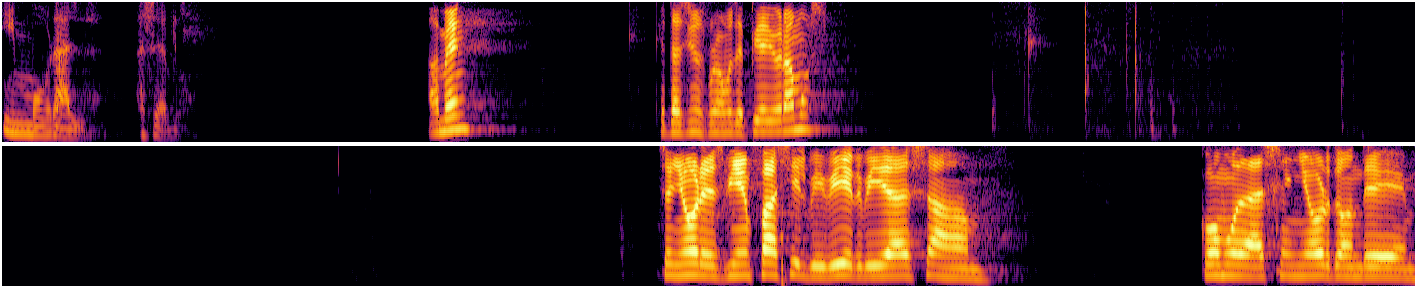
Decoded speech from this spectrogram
inmoral hacerlo. Amén. ¿Qué tal si nos ponemos de pie y oramos? Señor, es bien fácil vivir vidas cómodas, Señor, donde,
